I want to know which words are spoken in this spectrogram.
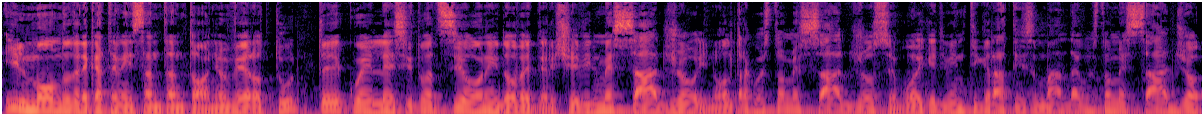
il mondo delle catene di Sant'Antonio, ovvero tutte quelle situazioni dove ricevi il messaggio, inoltre questo messaggio, se vuoi che diventi gratis manda questo messaggio,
